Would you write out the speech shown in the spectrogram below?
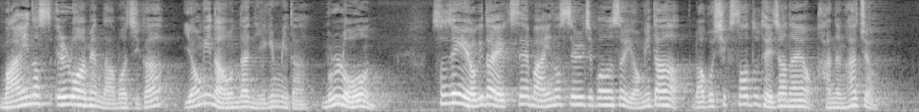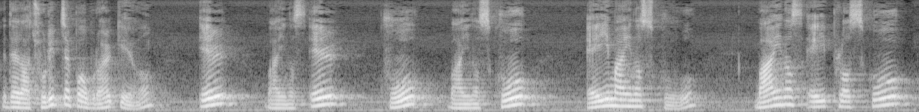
마이너스 1로 하면 나머지가 0이 나온다는 얘기입니다. 물론 선생님 여기다 x에 마이너스 1 집어넣어서 0이다 라고 식 써도 되잖아요. 가능하죠. 근데 나 조립제법으로 할게요. 1, 마이너스 1, 9, 마이너스 9, a 마이너스 9, 마이너스 a 플러스 9,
